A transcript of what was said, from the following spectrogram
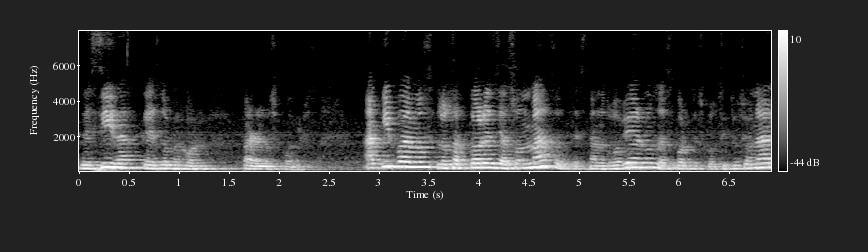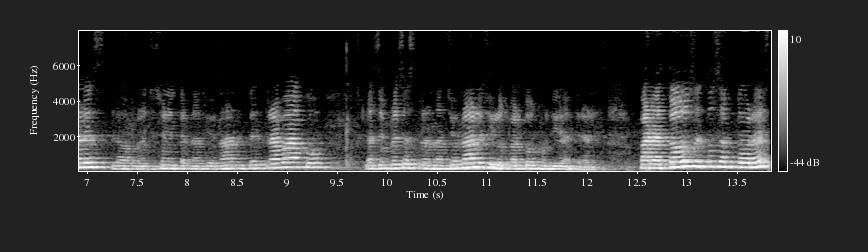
decida qué es lo mejor para los pueblos. Aquí podemos, los actores ya son más, están los gobiernos, las cortes constitucionales, la Organización Internacional del Trabajo, las empresas transnacionales y los bancos multilaterales. Para todos estos actores,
